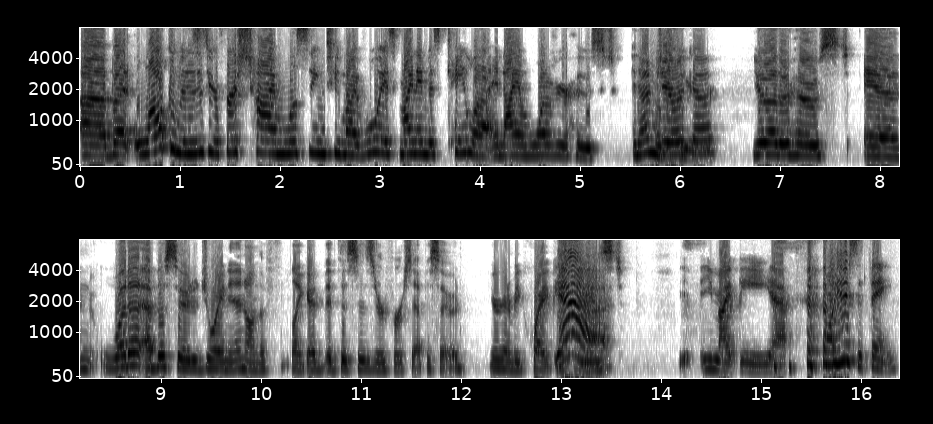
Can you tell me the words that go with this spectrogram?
Uh, but welcome, and this is your first time listening to my voice. My name is Kayla, and I am one of your hosts. And I'm Jerica, your other host, and what a episode to join in on the like if this is your first episode. You're going to be quite confused. Y- You might be, yeah. well, here's the thing.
